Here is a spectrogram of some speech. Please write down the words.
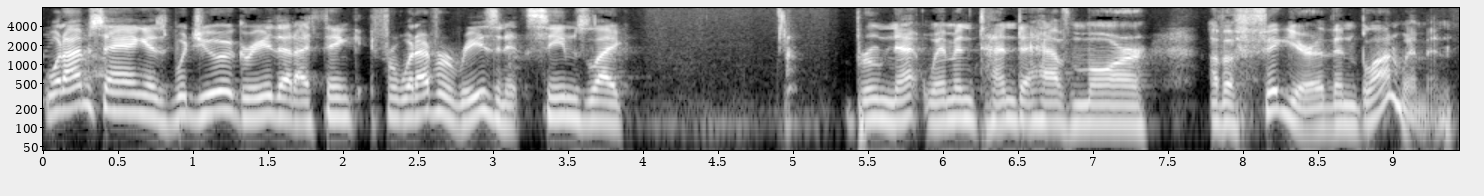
what I'm saying is, would you agree that I think for whatever reason it seems like brunette women tend to have more of a figure than blonde women.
